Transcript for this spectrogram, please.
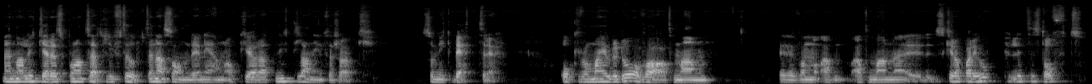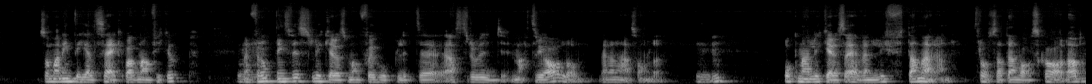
Men man lyckades på något sätt lyfta upp den här sonden igen och göra ett nytt landningsförsök som gick bättre. Och vad man gjorde då var att man, eh, att, man eh, skrapade ihop lite stoft som man inte är helt säker på att man fick upp. Men förhoppningsvis lyckades man få ihop lite asteroidmaterial med den här sonden. Mm. Och man lyckades även lyfta med den, trots att den var skadad.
